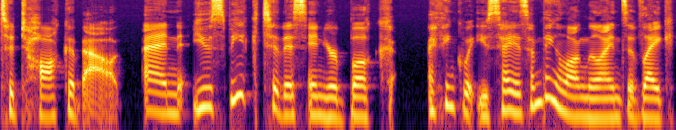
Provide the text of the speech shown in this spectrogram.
to talk about. And you speak to this in your book. I think what you say is something along the lines of like,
